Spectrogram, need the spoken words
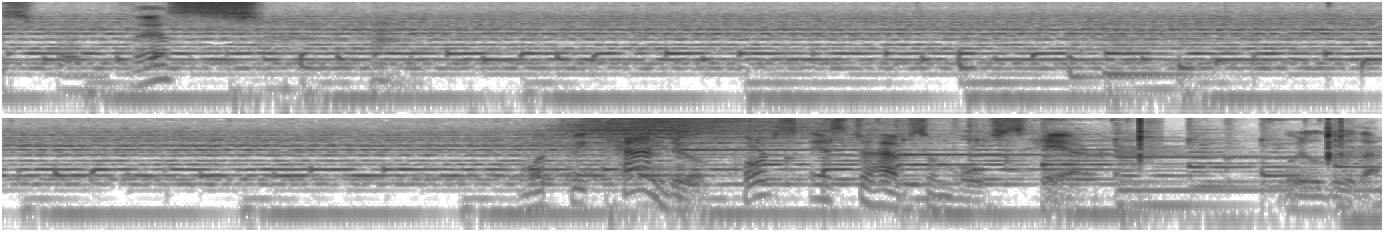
spread this. What we can do, of course, is to have some wolves here. We'll do that.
